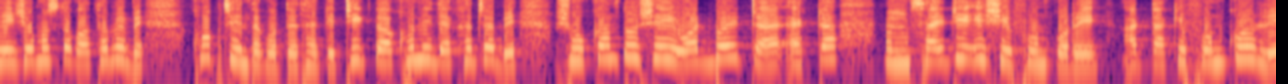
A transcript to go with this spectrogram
সেই সমস্ত কথা ভেবে খুব চিন্তা করতে থাকে। ঠিক তখনই দেখা যাবে সুকান্ত সেই ওয়ার্ড বয়টা একটা সাইটে এসে ফোন করে। আর তাকে ফোন করলে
